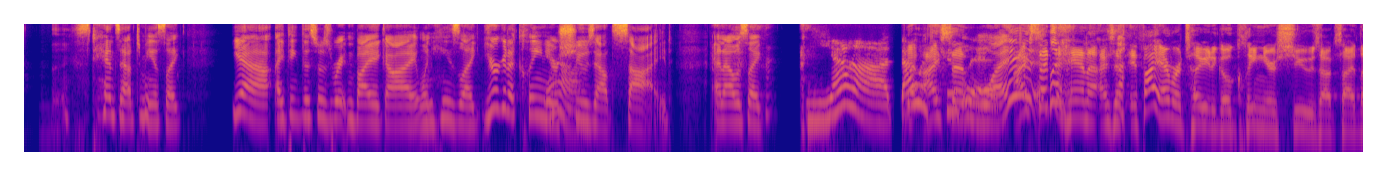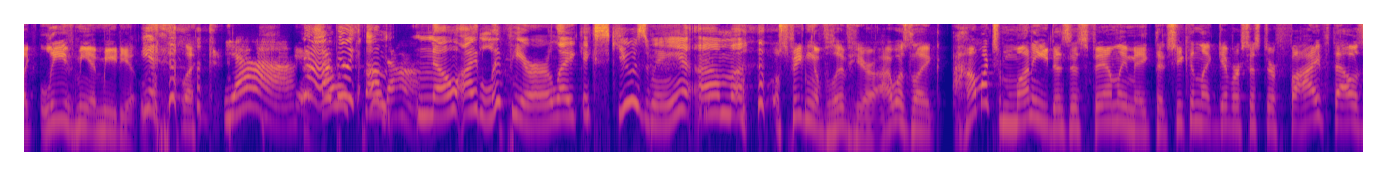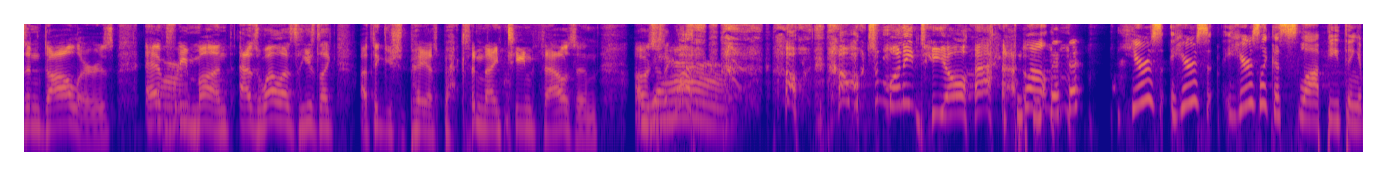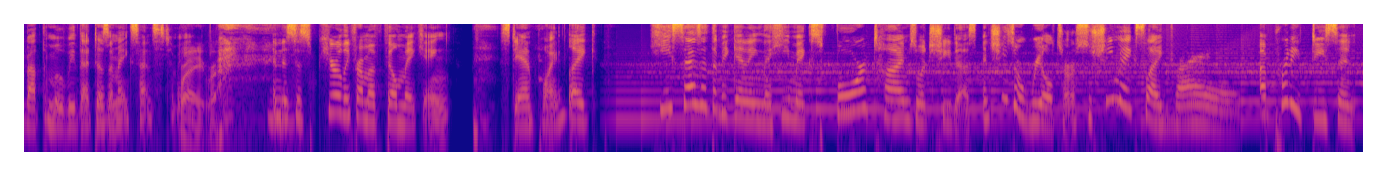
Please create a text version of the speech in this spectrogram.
stands out to me as like, Yeah, I think this was written by a guy when he's like, "You're gonna clean your shoes outside," and I was like, Yeah, that Yeah, was I said stupid. "What?" I said to Hannah, I said, if I ever tell you to go clean your shoes outside, like leave me immediately. Yeah. Like Yeah, Yeah, that I'd be like, so um, dumb. no, I live here. Like, excuse me. Um, well, speaking of live here, I was like, how much money does this family make that she can like give her sister five thousand dollars every Yeah. month, as well as he's like, I think you should pay us back the nineteen thousand. I was just like, what? How, how much money do y'all have? well, here's here's here's like a sloppy thing about the movie that doesn't make sense to me. Right, right. and this is purely from a filmmaking standpoint. Like he says at the beginning that he makes four times what she does, and she's a realtor, so she makes like right. a pretty decent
